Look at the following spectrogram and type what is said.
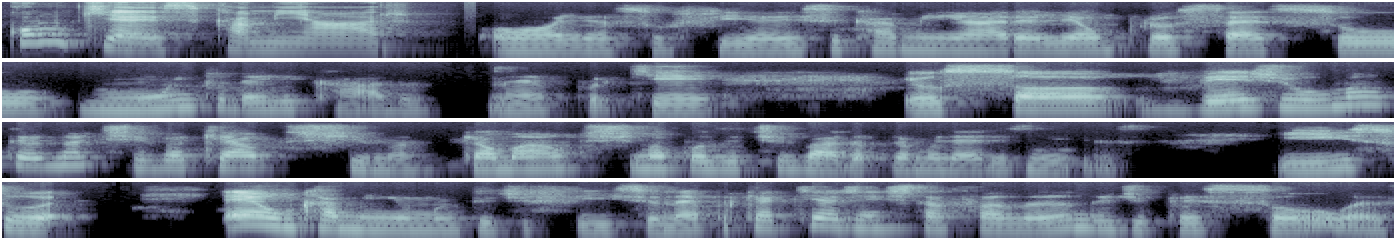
Como que é esse caminhar? Olha, Sofia, esse caminhar ele é um processo muito delicado, né? Porque eu só vejo uma alternativa que é a autoestima, que é uma autoestima positivada para mulheres negras. E isso é um caminho muito difícil, né? Porque aqui a gente está falando de pessoas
